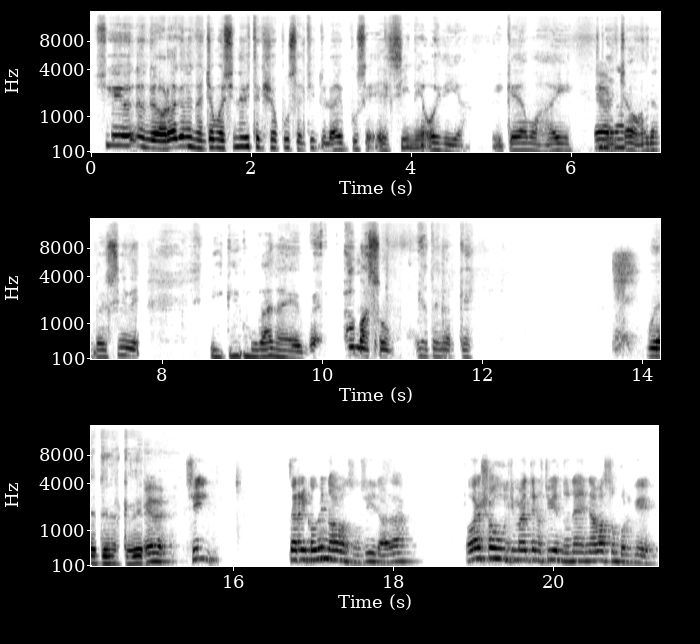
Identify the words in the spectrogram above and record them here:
Sí, la verdad que nos enganchamos de cine, viste que yo puse el título ahí, puse el cine hoy día. Y quedamos ahí enganchados hablando del cine. Y quedé con ganas de ver Amazon. Voy a tener que. Voy a tener que ver. Eh, sí, te recomiendo Amazon, sí, la verdad. Ahora yo últimamente no estoy viendo nada en Amazon porque.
